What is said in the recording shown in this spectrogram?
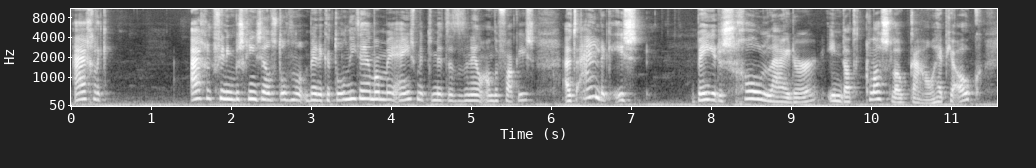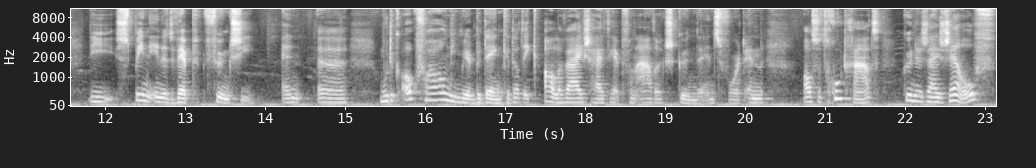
Eigenlijk, eigenlijk vind ik misschien zelfs toch nog, ben ik het toch niet helemaal mee eens met, met dat het een heel ander vak is. Uiteindelijk is, ben je de schoolleider in dat klaslokaal. Heb je ook die spin in het web functie. En eh, moet ik ook vooral niet meer bedenken dat ik alle wijsheid heb van aardrijkskunde enzovoort. En als het goed gaat, kunnen zij zelf,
